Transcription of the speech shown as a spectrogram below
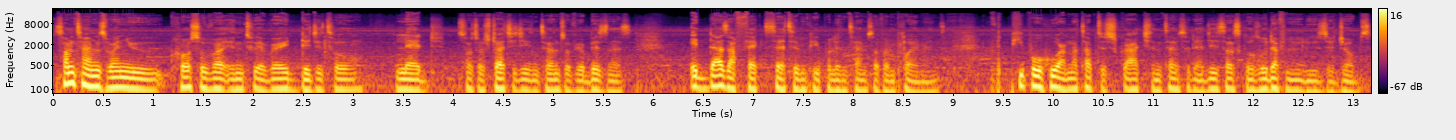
sometimes when you cross over into a very digital led sort of strategy in terms of your business, it does affect certain people in terms of employment. People who are not up to scratch in terms of their digital skills will definitely lose their jobs.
